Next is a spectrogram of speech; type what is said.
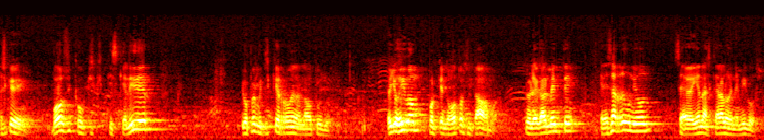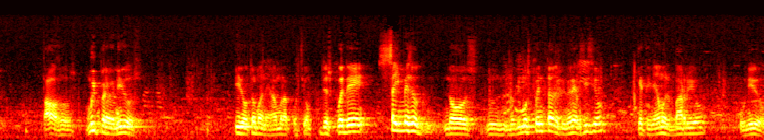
es que vos, que que líder, y vos permitís que roben al lado tuyo. Ellos iban porque nosotros citábamos, pero legalmente en esa reunión se veían las caras a los enemigos, todos muy prevenidos, y nosotros manejamos la cuestión. Después de seis meses nos, dimos cuenta en el primer ejercicio que teníamos el barrio unido.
